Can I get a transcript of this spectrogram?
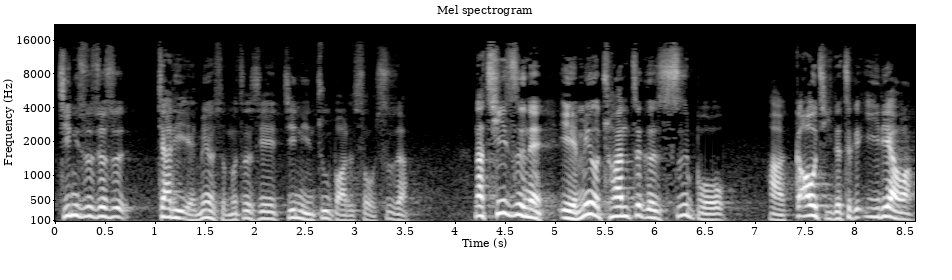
金玉之饰，就是家里也没有什么这些金银珠宝的首饰啊。那妻子呢，也没有穿这个丝帛啊，高级的这个衣料啊，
